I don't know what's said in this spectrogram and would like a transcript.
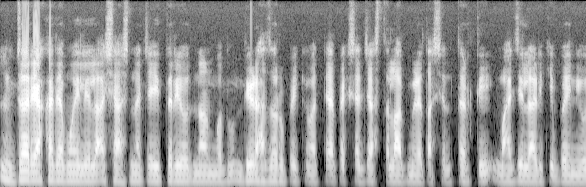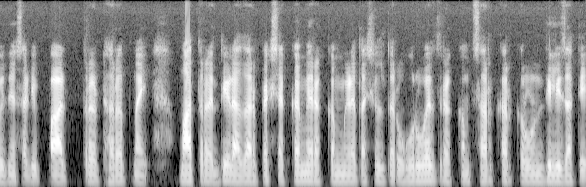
जर एखाद्या महिलेला शासनाच्या इतर योजनांमधून दीड हजार रुपये किंवा त्यापेक्षा जास्त लाभ मिळत असेल तर ती माझी लाडकी बहीण योजनेसाठी पात्र ठरत नाही. मात्र दीड हजारपेक्षा कमी रक्कम मिळत असेल तर उर्वरित रक्कम सरकारकडून दिली जाते.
